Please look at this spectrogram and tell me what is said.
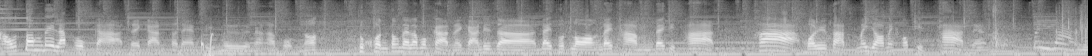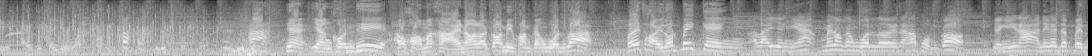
เขาต้องได้รับโอกาสในการแสดงฝีมือนะครับผมเนาะทุกคนต้องได้รับโอกาสในการที่จะได้ทดลองได้ทำได้ผิดพลาด ถ้าบริษัทไม่ยอมให้เขาผิดพลาดเนี่ย ไม่น่ามีใครที่จะอยู่กับเขาอะเนี่ยอย่างคนที่เอาของมาขายเนาะแล้วก็มีความกังวลว่าเฮ้ยถอยรถไม่เก่งอะไรอย่างเงี้ยไม่ต้องกังวลเลยนะครับผมก็อย่างนี้นะ อันนี้ก็จะเป็น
